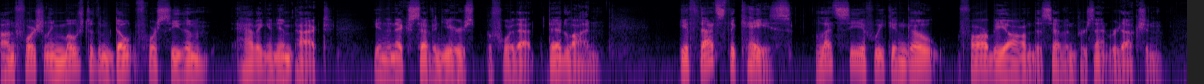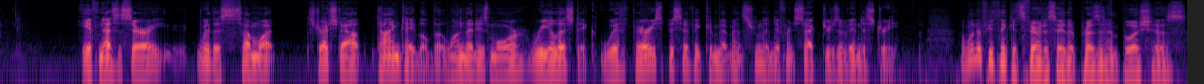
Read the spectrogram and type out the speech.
Unfortunately, most of them don't foresee them having an impact in the next seven years before that deadline. If that's the case, let's see if we can go far beyond the 7% reduction. If necessary, with a somewhat stretched out timetable, but one that is more realistic with very specific commitments from the different sectors of industry. I wonder if you think it's fair to say that President Bush has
